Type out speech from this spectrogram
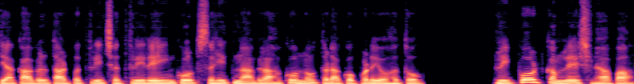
ત્યાં કાગળ, તાડપત્રી, છત્રી, રેઇનકોટ સહિતના ગ્રાહકોનો તડાકો પડ્યો હતો. રિપોર્ટ કમલેશ ઢાપા.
